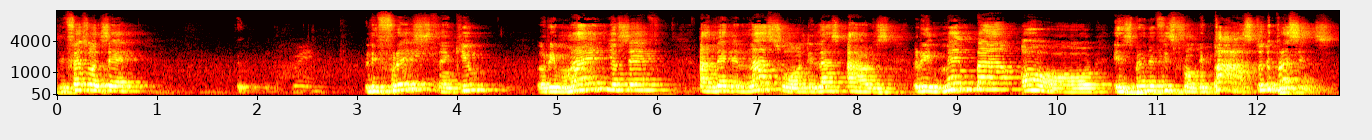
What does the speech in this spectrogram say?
The first one said, rephrase, thank you. Remind yourself. And then the last one, the last hour is remember all his benefits from the past to the present.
